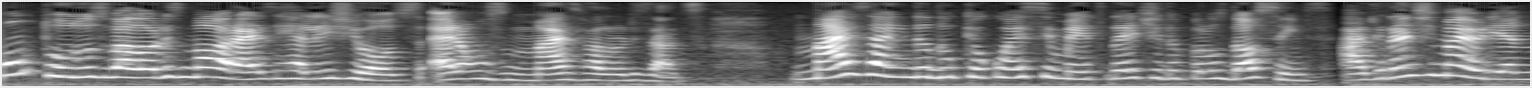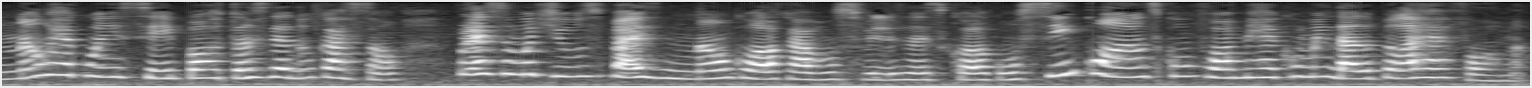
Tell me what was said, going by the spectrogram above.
Contudo, os valores morais e religiosos eram os mais valorizados, mais ainda do que o conhecimento detido pelos docentes. A grande maioria não reconhecia a importância da educação, por esse motivo os pais não colocavam os filhos na escola com 5 anos conforme recomendado pela reforma,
